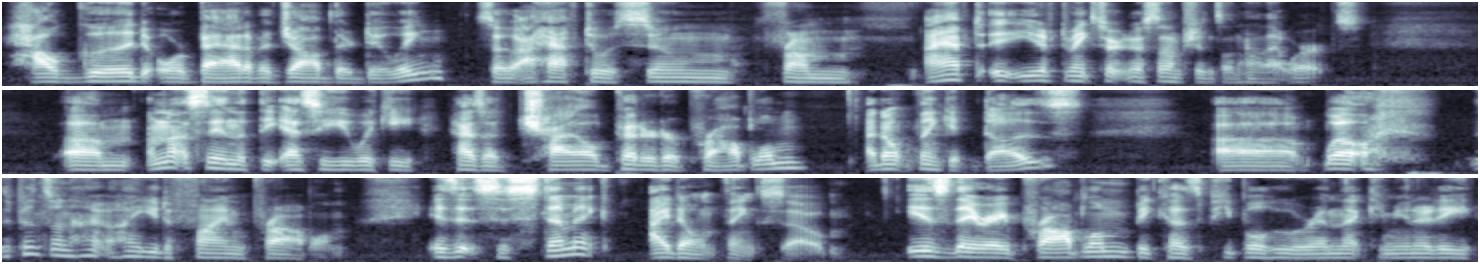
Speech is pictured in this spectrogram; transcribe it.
how good or bad of a job they're doing. So I have to assume from I have to you have to make certain assumptions on how that works. Um, I'm not saying that the SCP Wiki has a child predator problem. I don't think it does. Uh, well, depends on how, how you define problem. Is it systemic? I don't think so is there a problem because people who are in that community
